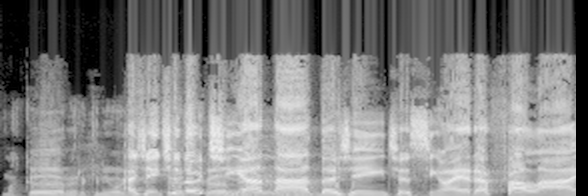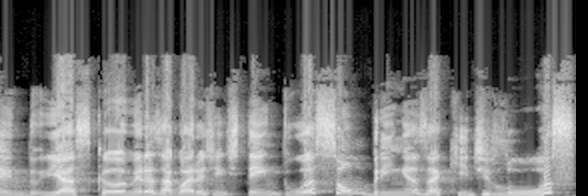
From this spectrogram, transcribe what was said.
uma câmera, que nem hoje. A gente não tinha câmeras, né? nada, gente. Assim, ó, era falar e, e as câmeras. Agora a gente tem duas sombrinhas aqui de luz.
